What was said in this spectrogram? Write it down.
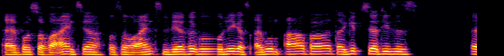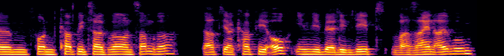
Äh, Bossauer 1, ja, Bossauer 1 wäre Kollegas Album, aber da gibt's ja dieses ähm, von Capital Bra und Samra. Da hat ja Capi auch irgendwie Berlin lebt, war sein Album.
